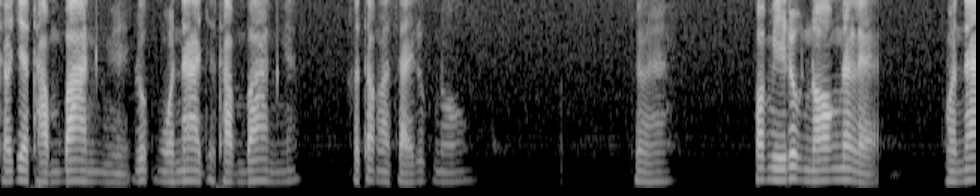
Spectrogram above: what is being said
เขาจะทำบ้านลูกหัวหน้าจะทำบ้านเงี้ย เขาต้องอาศัยลูกน้องใช่ไหมเพราะมีลูกน้องนั่นแหละหัวหน้า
